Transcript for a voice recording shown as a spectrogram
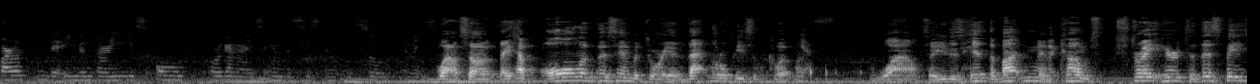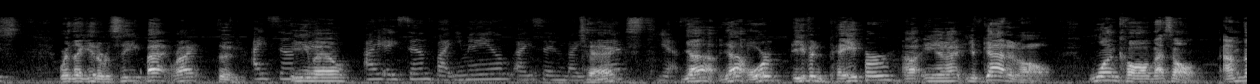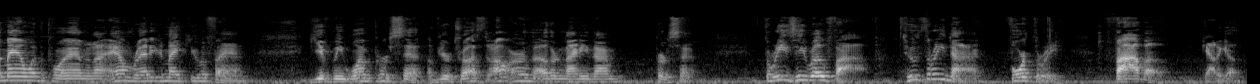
part of the inventory is all organized in the system. It's so amazing. Wow, so they have all of this inventory in that little piece of equipment. Yes. Wow. So you just hit the button and it comes straight here to this piece where they get a receipt back, right? The I send email, it- I, I send by email. I send by text. Yes. Yeah, yeah, or even paper. Uh, you know, you've got it all. One call, that's all. I'm the man with the plan and I am ready to make you a fan. Give me 1% of your trust and I'll earn the other 99%. 305 239 4350. Gotta go.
